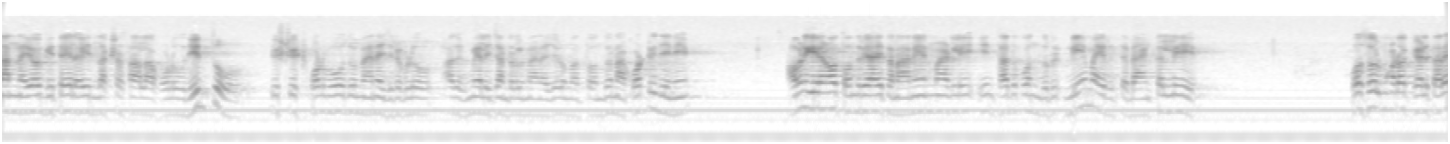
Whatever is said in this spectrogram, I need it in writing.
ನನ್ನ ಯೋಗ್ಯತೆಯಲ್ಲಿ ಐದು ಲಕ್ಷ ಸಾಲ ಕೊಡುವುದಿತ್ತು. ಇಷ್ಟಿಷ್ಟು ಕೊಡ್ಬೋದು ಮ್ಯಾನೇಜರ್ಗಳು, ಅದಕ್ಕೆ ಮೇಲೆ ಜನರಲ್ ಮ್ಯಾನೇಜರು ಮತ್ತೊಂದು ನಾ ಕೊಟ್ಟಿದ್ದೀನಿ. ಅವನಿಗೇನೋ ತೊಂದರೆ ಆಯ್ತು, ನಾನೇನು ಮಾಡಲಿ? ಇಂಥದಕ್ಕೊಂದು ನಿಯಮ ಇರುತ್ತೆ ಬ್ಯಾಂಕಲ್ಲಿ. ವಸೂಲು ಮಾಡೋಕೆ ಕೇಳ್ತಾರೆ,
